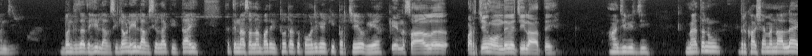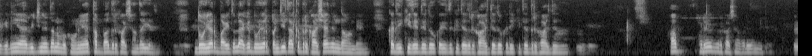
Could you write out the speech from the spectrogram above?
ਹਾਂਜੀ। ਬੰਦੇ ਦਾ ਤੇ ਹੀਲਾ ਵਸੀਲਾ ਹੁਣ ਹੀਲਾ ਵਸੀਲਾ ਕੀਤਾ ਸੀ। ਤੇ ਤਿੰਨਾਂ ਸਾਲਾਂ ਬਾਅਦ ਇੱਥੋਂ ਤੱਕ ਪਹੁੰਚ ਗਏ ਕਿ ਪਰਚੇ ਹੋ ਗਏ ਆ। 3 ਸਾਲ ਪਰਚੇ ਹੋਣ ਦੇ ਵਿੱਚ ਹੀ ਲਾਤੇ। ਹਾਂਜੀ ਵੀਰ ਜੀ। ਮੈਂ ਤੁਹਾਨੂੰ ਦਰਖਾਸ਼ਾਂ ਮੈਂ ਨਾਲ ਲੈ ਕੇ ਨਹੀਂ ਆਇਆ ਵੀਰ ਜੀ ਨੇ ਤੁਹਾਨੂੰ ਵਿਖਾਉਣੀਆਂ ਇਹ ਥੱਬਾ ਦਰਖਾਸ਼ਾਂ ਦਾ ਹੀ ਹੈ ਜੀ। 2022 ਤੋਂ ਲੈ ਕੇ 2025 ਤੱਕ ਦਰਖਾਸ਼ਾਂ ਦਿੰਦਾ ਹੁੰਦਿਆਂ ਜੀ। ਕਦੀ ਕਿਤੇ ਦੇ ਦਿਓ ਕਦੀ ਕਿਤੇ ਦਰਖਾਸਤ ਦੇ ਦਿਓ ਕਦੀ ਕਿਤੇ ਦਰਖਾਸਤ ਦੇ ਦਿਓ। ਆਪ ਫੜਿਓ ਦਰਖਾਸ਼ਾਂ ਫੜਿਓ ਤੇ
